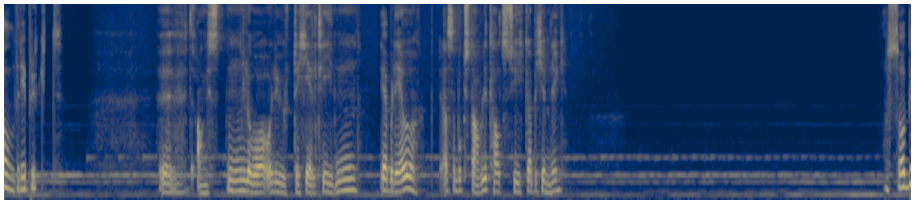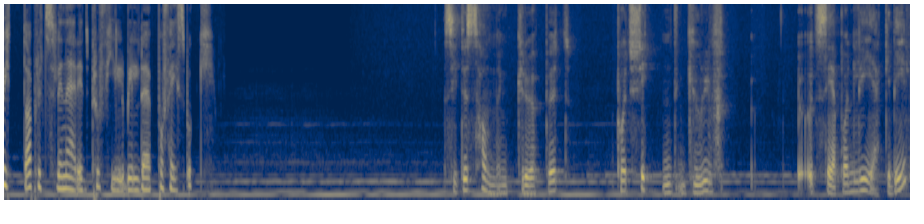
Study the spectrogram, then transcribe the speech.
aldri brukt. Eh, Angsten lå og lurte hele tiden. Jeg ble jo altså bokstavelig talt syk av bekymring. Og så bytta plutselig Nerid profilbilde på Facebook. Sitter sammenkrøpet på et skittent gulv og ser på en lekebil.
